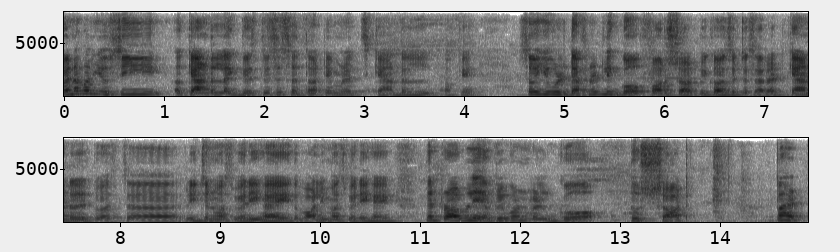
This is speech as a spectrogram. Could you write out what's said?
whenever you see a candle like this this is a 30 minutes candle okay? So you will definitely go for short because it is a red candle. It was the region was very high. The volume was very high. Then probably everyone will go to short. But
